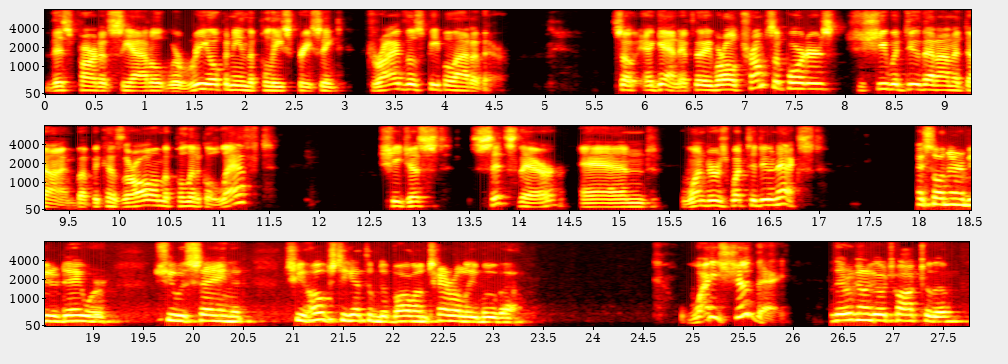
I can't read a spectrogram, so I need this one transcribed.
this part of Seattle. We're reopening the police precinct. Drive those people out of there. So again, if they were all Trump supporters, she would do that on a dime. But because they're all on the political left, she just sits there and wonders what to do next. I saw an interview today where she was saying that she hopes to get them to voluntarily move out. Why should they? They're going to go talk to them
